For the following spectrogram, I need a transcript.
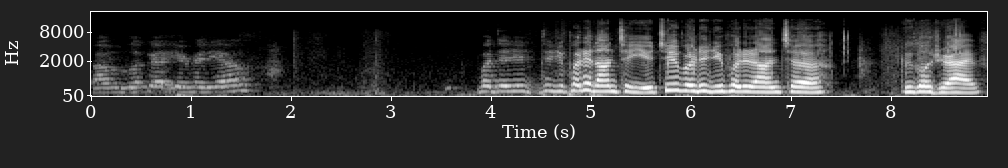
Um, look at your video. But did you did you put it onto YouTube or did you put it onto Google Drive?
